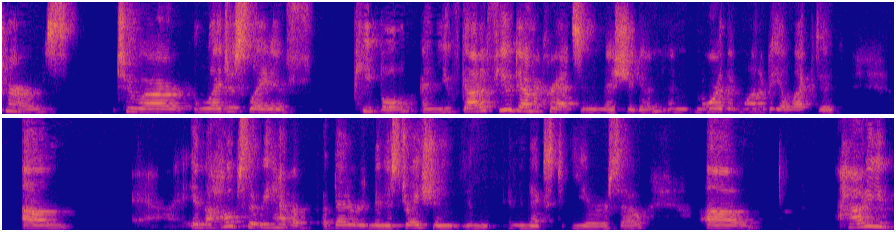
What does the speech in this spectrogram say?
terms to our legislative people? And you've got a few Democrats in Michigan and more that want to be elected. Um, in the hopes that we have a, a better administration in, in the next year or so, um, how do you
